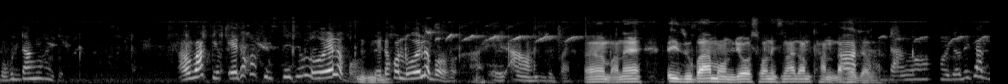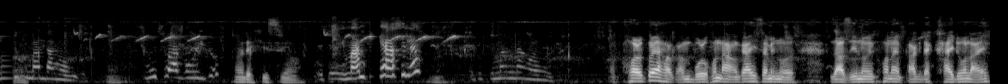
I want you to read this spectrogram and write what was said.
বহুত ডাঙৰ হৈ গ'ল। আৰু বা এইডোখৰ সৃষ্টিটো লৈয়ে ল'ব। এইডোখৰ লৈ ল'ব আহঁতজোপাই মানে এইজোপা মন্দিৰৰ ওচৰৰ নিচিনা একদম ঠাণ্ডা হৈ যাব। ডাঙৰ হৈ যাব এতিয়া গুৰিটো কিমান ডাঙৰ হৈ গ'ল। তুমি চোৱা গুৰিটো। মই দেখিছোঁ ইমানকৈ আছিলে কিমান ডাঙৰ হৈ গ'ল। খৰকৈ আহক আমি বৰষুণ ডাঙৰকৈ আহিছে আমি নৈ জাজি নৈখন এপাক দেখাই দিওঁ লাইভ।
